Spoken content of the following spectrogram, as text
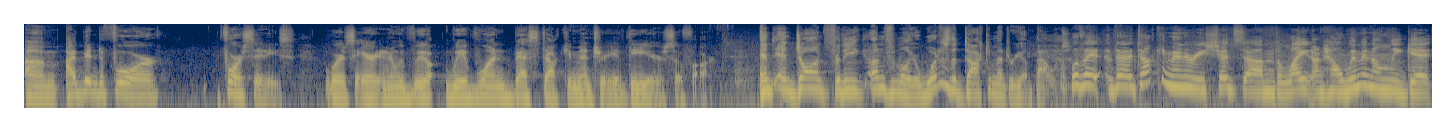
Um, I've been to four, four cities where it's aired, and we've, we've won Best Documentary of the Year so far. And, and Dawn, for the unfamiliar, what is the documentary about? Well, the, the documentary sheds um, the light on how women only get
